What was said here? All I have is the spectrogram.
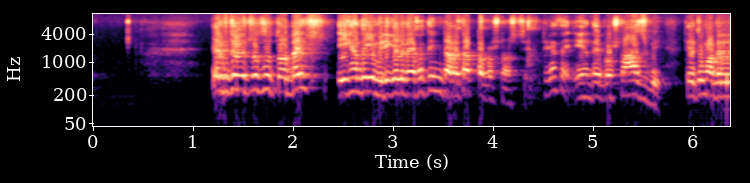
এর ভিতরে চতুর্থ অধ্যায়। এখান থেকে মেডিকেলে দেখো তিনটা বা চারটা প্রশ্ন আসছে, ঠিক আছে? এখান থেকে প্রশ্ন আসবে। তো তোমাদের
